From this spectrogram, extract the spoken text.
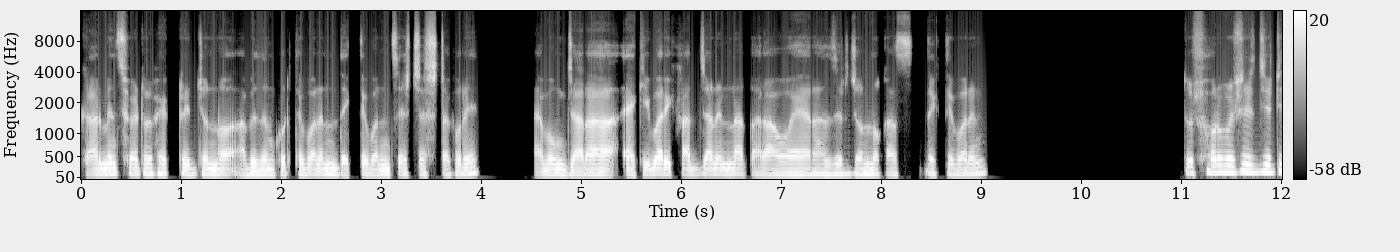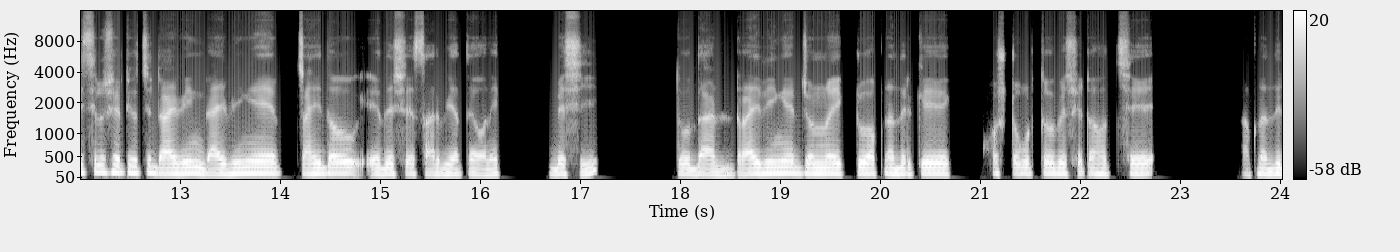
গার্মেন্টস, সোয়েটার ফ্যাক্টরির জন্য আবেদন করতে পারেন, দেখতে পারেন চেষ্টা করে। এবং যারা একেবারেই কাজ জানেন না, তারা ওয়্যারহাউসের জন্য কাজ দেখতে পারেন। তো সর্বশেষ যেটি ছিল সেটি হচ্ছে। ড্রাইভিং এর চাহিদাও এদেশে সার্বিয়াতে অনেক বেশি। তো দা ড্রাইভিং এর জন্য একটু আপনাদেরকে কষ্ট করতে হবে, সেটা হচ্ছে আপনাদের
